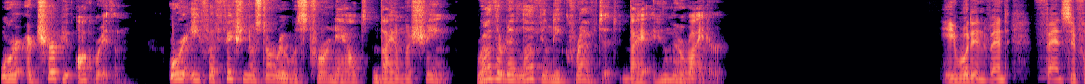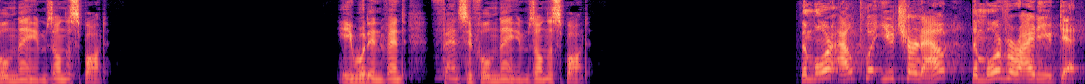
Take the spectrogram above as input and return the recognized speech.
or a chirpy algorithm, or if a fictional story was turned out by a machine rather than lovingly crafted by a human writer? He would invent fanciful names on the spot. He would invent fanciful names on the spot. The more output you churn out, the more variety you get.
